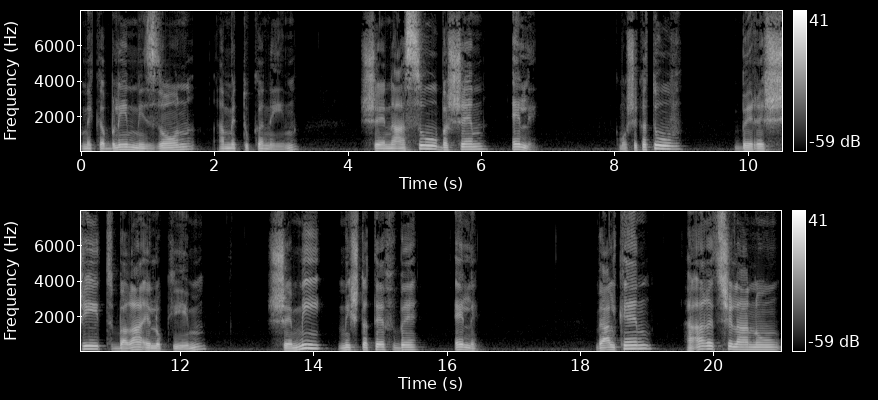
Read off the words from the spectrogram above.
מקבלים מזון המתוקנים, שנעשו בשם אלה. כמו שכתוב, בראשית ברא אלוקים, שמי משתתף באלה. ועל כן הארץ שלנו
